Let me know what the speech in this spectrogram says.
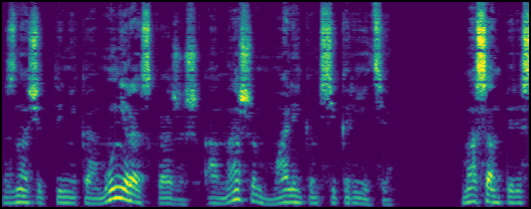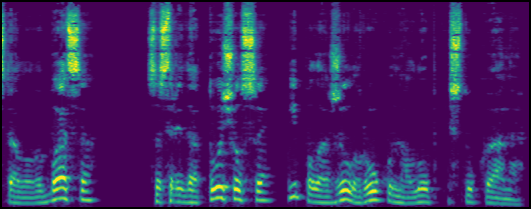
«Значит, ты никому не расскажешь о нашем маленьком секрете». Масан перестал улыбаться, сосредоточился и положил руку на лоб истукана.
